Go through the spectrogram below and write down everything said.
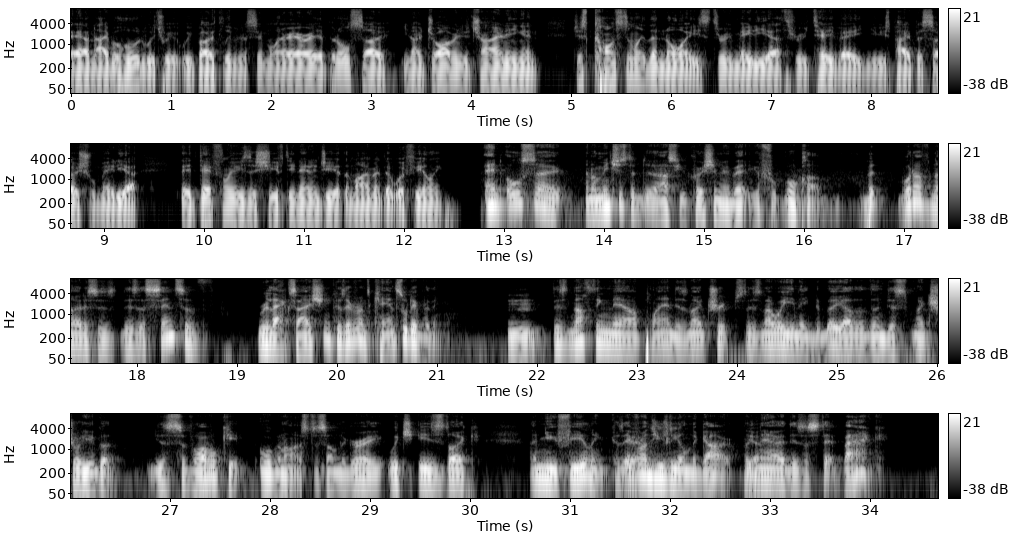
our neighbourhood, which we, we both live in a similar area, but also, you know, driving to training and just constantly the noise through media, through TV, newspaper, social media. There definitely is a shift in energy at the moment that we're feeling. And also, and I'm interested to ask you a question about your football club, but what I've noticed is there's a sense of relaxation because everyone's cancelled everything. Mm. There's nothing now planned. There's no trips. There's nowhere you need to be other than just make sure you've got your survival kit organised to some degree, which is like a new feeling because everyone's usually on the go. But Yeah. now there's a step back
